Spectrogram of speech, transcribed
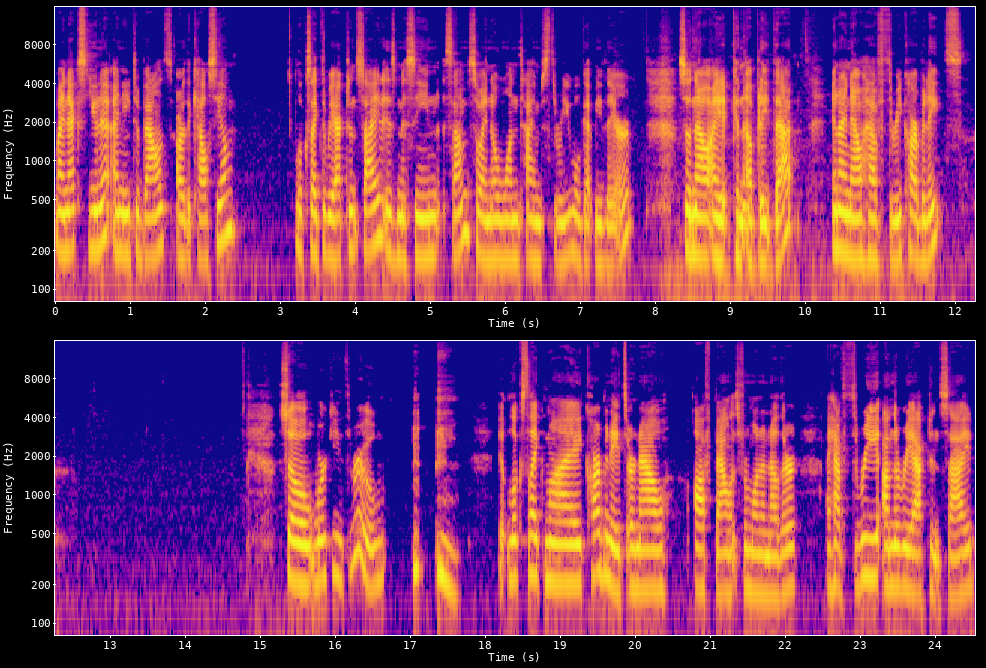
My next unit I need to balance are the calcium. Looks like the reactant side is missing some, so I know 1 times 3 will get me there. So now I can update that, and I now have three carbonates so working through, it looks like my carbonates are now off balance from one another. I have three on the reactant side,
